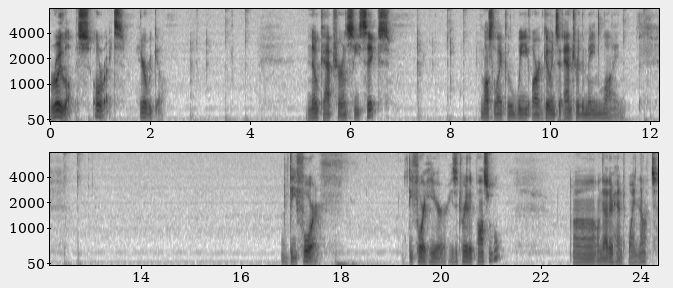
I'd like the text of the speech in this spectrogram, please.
Ruy Lopez. All right, here we go. No capture on C6 most likely we are going to enter the main line. d4. d4 here. Is it really possible? Uh, on the other hand, why not?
